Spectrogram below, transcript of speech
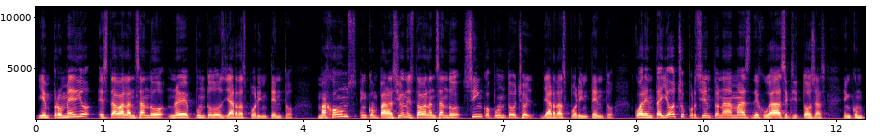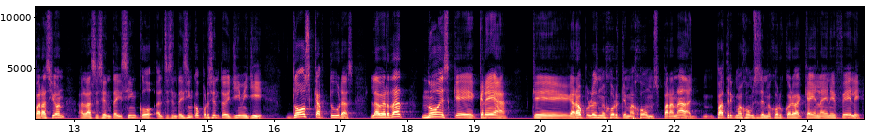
y en promedio estaba lanzando 9.2 yardas por intento. Mahomes en comparación estaba lanzando 5.8 yardas por intento, 48% nada más de jugadas exitosas en comparación a la 65, al 65% de Jimmy G. Dos capturas. La verdad no es que crea que Garoppolo es mejor que Mahomes, para nada. Patrick Mahomes es el mejor quarterback que hay en la NFL,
